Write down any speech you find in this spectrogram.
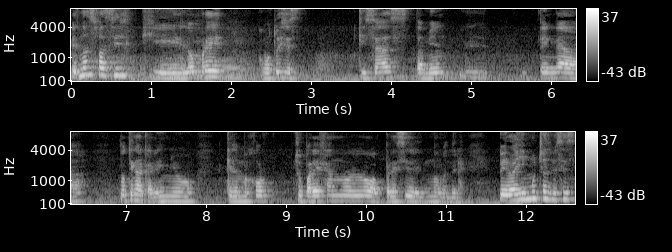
es más fácil que el hombre, como tú dices, quizás también mm, tenga, no tenga cariño, que a lo mejor su pareja no lo aprecie de ninguna manera. Pero ahí muchas veces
